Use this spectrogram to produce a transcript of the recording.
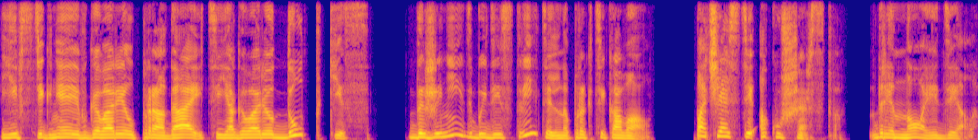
Евстигнеев говорил, продайте, я говорю, дудкис да женитьбы действительно практиковал по части акушерства. Дрянное дело.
